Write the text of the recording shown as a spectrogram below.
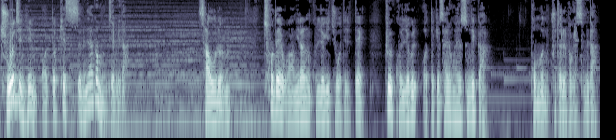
주어진 힘 어떻게 쓰느냐가 문제입니다. 사울은 초대 왕이라는 권력이 주어질 때 그 권력을 어떻게 사용하였습니까? 본문 구절을 보겠습니다.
